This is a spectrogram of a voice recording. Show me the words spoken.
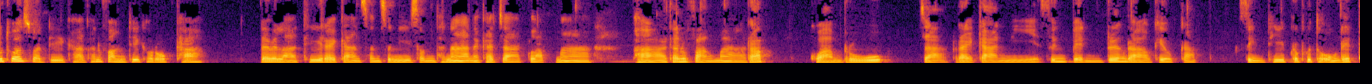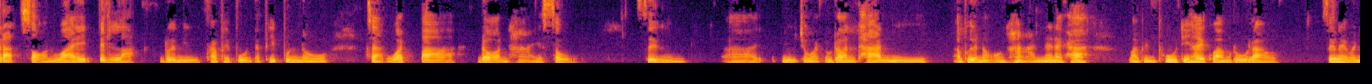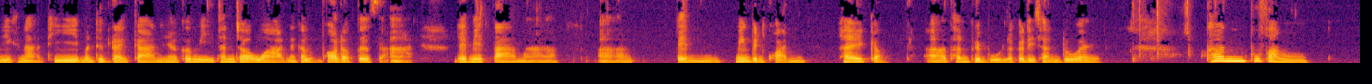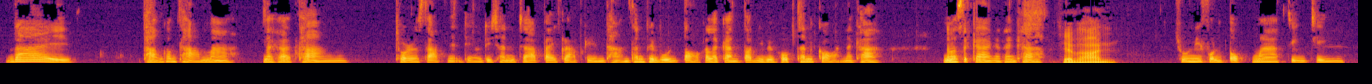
พุทธวสวัสดีค่ะ ท่านฟังที่เคารพค่ะ ได้เวลาที่รายการสันสนีสนทนานะคะจะกลับมาพาท่านฟังมารับความรู้จากรายการนี้ซึ่งเป็นเรื่องราวเกี่ยวกับสิ่งที่พระพุทธองค์ได้ตรัสสอนไว้เป็นหลัก โดยมีพระภัยบุญอภิปุโน จากวัดป่าดอนหายโศก ซึ่งออยู่จังหวัดอุดรธานีอำเภอหนองหานเนี่ยนะคะ มาเป็นผู้ที่ให้ความรู้เรา ซึ่งในวันนี้ขณะที่บันทึกรายการนี้ก็มีท่านเจ้าวาดนะคะหลวงพ่อดรสะอาด ได้เมตตามาเป็นมิ่งเป็นขวัญให้กับท่านเพบูลแล้วก็ดิฉันด้วย ท่านผู้ฟังได้ถามคำถามมานะคะ ทางโทรศัพท์เนี่ยเดี๋ยวดิฉันจะไปกราบเรียนถามท่านเพบูลต่อกันละกันตอนนี้ไปพบท่านก่อนนะคะนมัสการกันท่านคะเชิญพรช่วงนี้ฝนตกมากจริง ๆ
